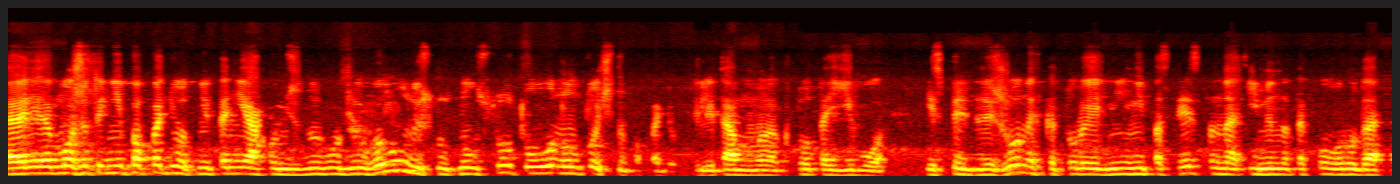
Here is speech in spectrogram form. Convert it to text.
Может и не попадет Нетаньяху в Международный уголовный суд, но в суд ООН он точно попадет. Или там э, кто-то его из приближенных, которые не- непосредственно именно такого рода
